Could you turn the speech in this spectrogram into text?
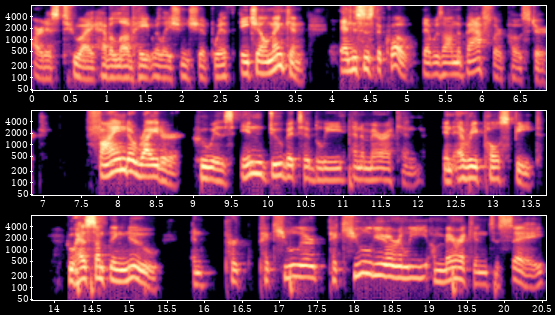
artist who I have a love hate relationship with, H.L. Mencken. And this is the quote that was on the Baffler poster Find a writer who is indubitably an American in every pulse beat, who has something new and per- peculiar, peculiarly American to say,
